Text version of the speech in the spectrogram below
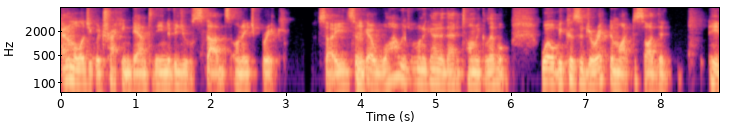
Animal Logic were tracking down to the individual studs on each brick. So you'd sort of hmm. go, why would you want to go to that atomic level? Well, because the director might decide that he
